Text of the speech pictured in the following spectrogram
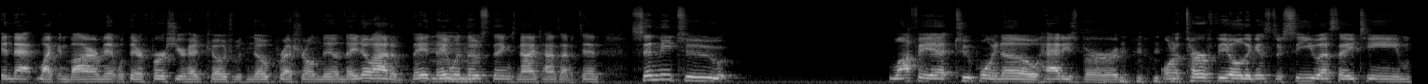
in that like environment with their first year head coach with no pressure on them. They know how to they, they win those things nine times out of ten. Send me to Lafayette 2.0 Hattiesburg on a turf field against a CUSA team.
